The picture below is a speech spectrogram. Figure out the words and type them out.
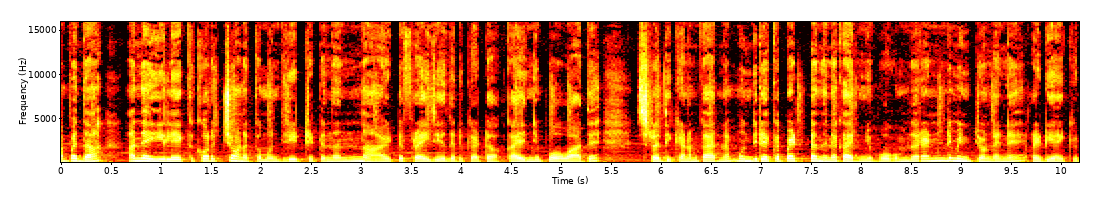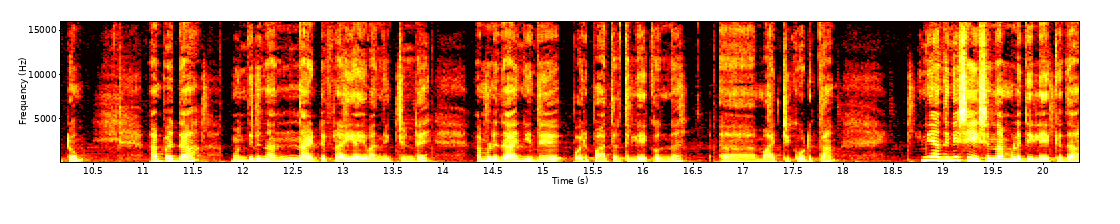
അപ്പോൾ ഇതാ ആ നെയ്യിലേക്ക് കുറച്ച് ഉണക്കമുന്തിരി ഇട്ടിട്ട് നന്നായിട്ട് ഫ്രൈ ചെയ്തെടുക്കുക കേട്ടോ കരിഞ്ഞു പോവാതെ ശ്രദ്ധിക്കണം. കാരണം മുന്തിരിയൊക്കെ പെട്ടെന്ന് തന്നെ കരിഞ്ഞു പോകും. ഇത് രണ്ട് മിനിറ്റ് കൊണ്ട് തന്നെ റെഡിയായി കിട്ടും. അപ്പോൾ ഇതാ മുന്തിരി നന്നായിട്ട് ഫ്രൈ ആയി വന്നിട്ടുണ്ട്. നമ്മളിതാ ഇനി ഇത് ഒരു പാത്രത്തിലേക്കൊന്ന് മാറ്റി കൊടുക്കാം. ഇനി അതിന് ശേഷം നമ്മൾ ഇതിലേക്ക് ഇതാ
